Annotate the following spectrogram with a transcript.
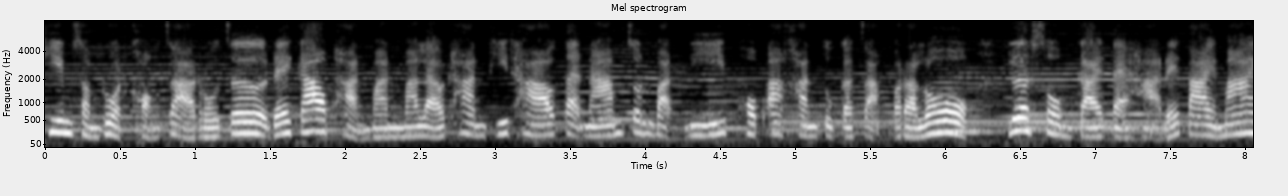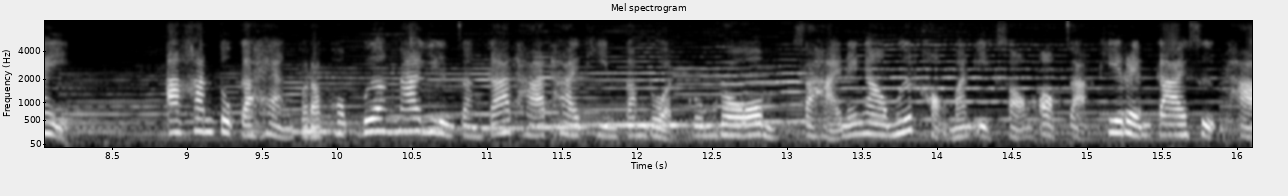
ทีมสำรวจของจ่าโรเจอร์ได้ก้าวผ่านมันมาแล้วทันที่เท้าแต่น้ำจนบัดนี้พบอาคันตุกจักรปรโลก เลือดโสมกายแต่หาได้ตายไม่ อาคันตุกะแห่งประพบเบื้องหน้ายืนจังก้าท้าทายทีมตำรวจกรุงโรม สหายในเงามืดของมันอีกสองออกจากที่เรนกายสืบเท้า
